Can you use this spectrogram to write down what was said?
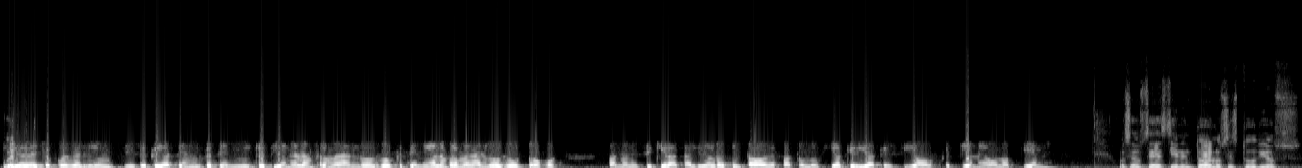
Y de hecho, pues el IMSS dice que ya ten, que, que tiene la enfermedad en los dos, que tenía la enfermedad en los dos ojos, cuando ni siquiera ha salido el resultado de patología que diga que sí o que tiene o no tiene. O sea, ustedes tienen todos los estudios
